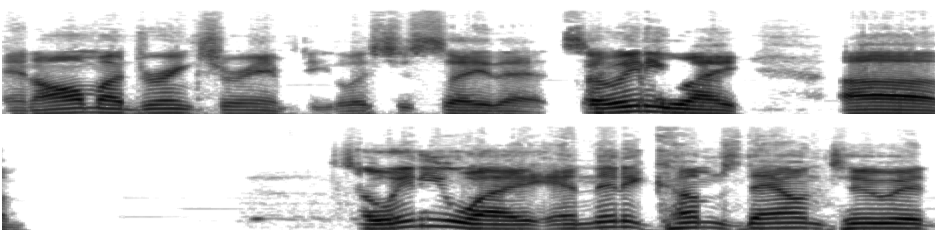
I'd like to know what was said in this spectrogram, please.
And all my drinks are empty. Let's just say that. So anyway, um, so anyway, and then it comes down to it.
